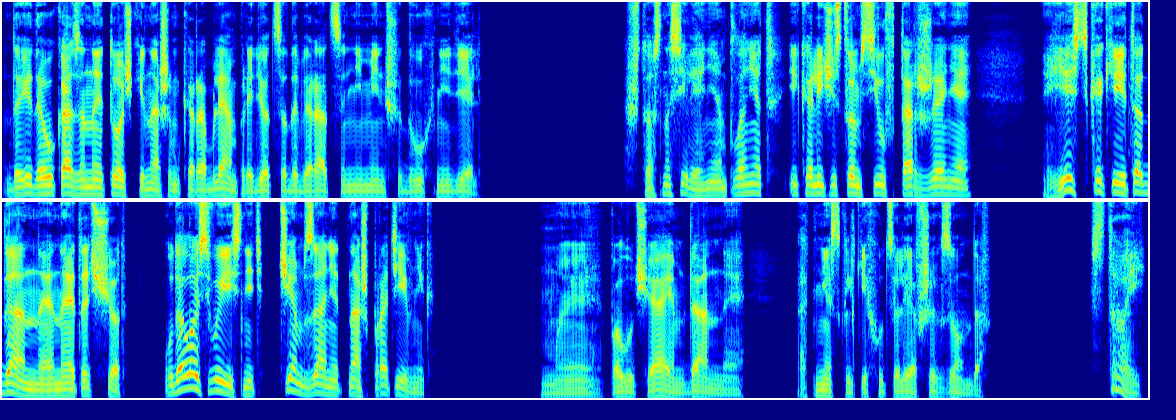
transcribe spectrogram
Да и до указанной точки нашим кораблям придется добираться не меньше двух недель. Что с населением планет и количеством сил вторжения? Есть какие-то данные на этот счет? Удалось выяснить, чем занят наш противник? Мы получаем данные от нескольких уцелевших зондов. Стой!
